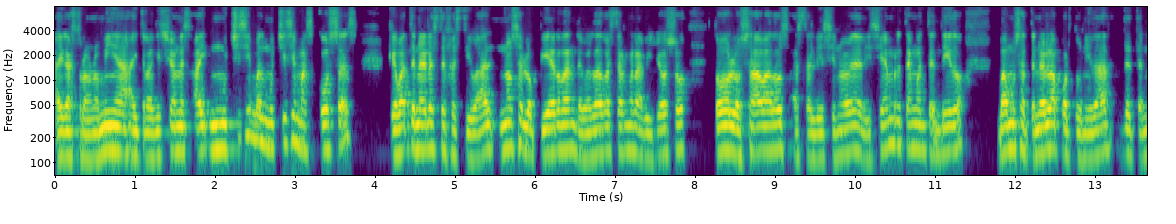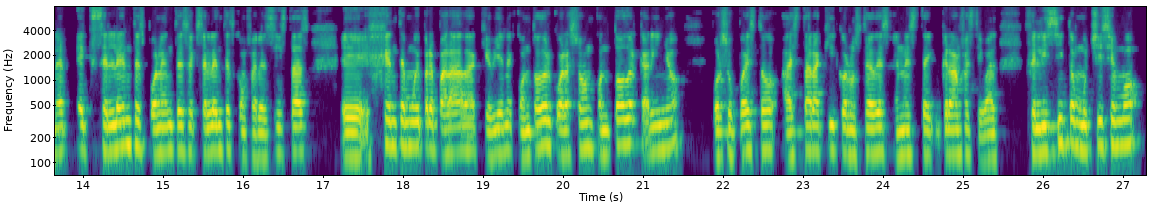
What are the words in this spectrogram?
hay gastronomía, hay tradiciones, hay muchísimas, muchísimas cosas que va a tener este festival. No se lo pierdan, de verdad va a estar maravilloso todos los sábados hasta el 19 de diciembre, tengo entendido. Vamos a tener la oportunidad de tener excelentes ponentes, excelentes conferencistas, eh, gente muy preparada que viene con todo el corazón, con todo el cariño por supuesto, a estar aquí con ustedes en este gran festival. Felicito muchísimo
